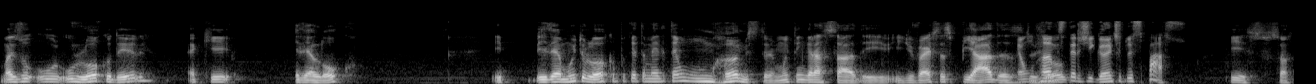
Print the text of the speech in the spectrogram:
Mas o, o, o, louco dele é que ele é louco. E ele é muito louco porque também ele tem um hamster muito engraçado e, e diversas piadas. É um hamster jogo. gigante do espaço. Isso, só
